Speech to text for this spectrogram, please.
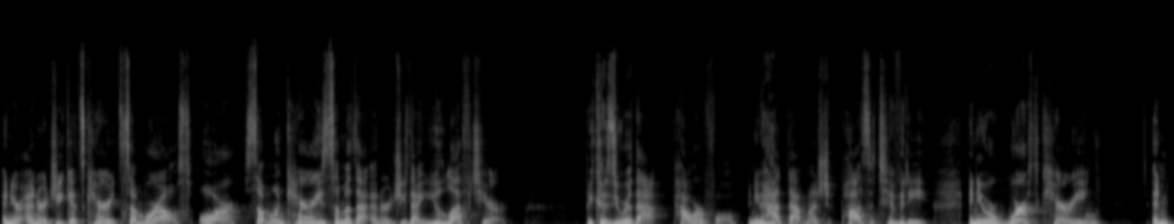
and your energy gets carried somewhere else, or someone carries some of that energy that you left here because you were that powerful and you had that much positivity and you were worth carrying and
